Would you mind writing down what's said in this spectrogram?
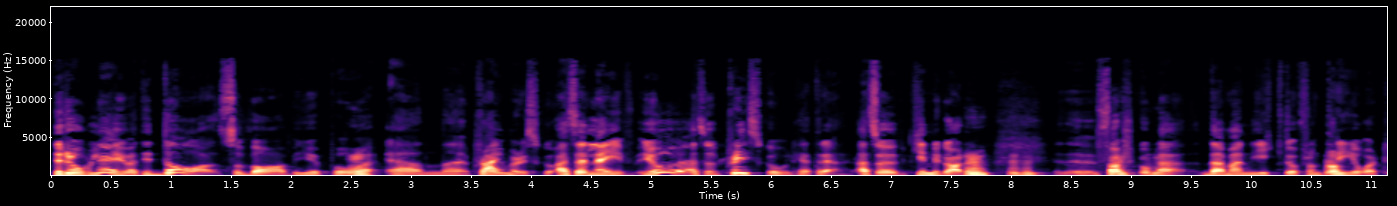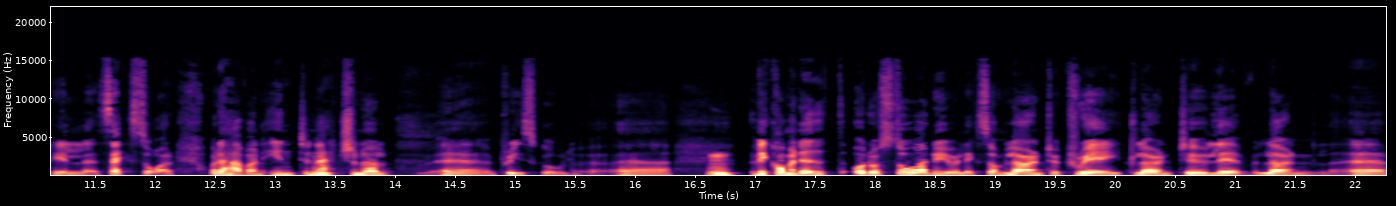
det roliga är ju att idag så var vi ju på mm. en primary school, alltså nej, jo alltså preschool heter det, alltså kindergarten, mm. Mm. mm. förskola mm. där man gick då från tre år till sex år. Och det här var en international eh, preschool. Eh, mm. vi kommer dit och då står det ju liksom learn to create, learn to live, learn eh,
